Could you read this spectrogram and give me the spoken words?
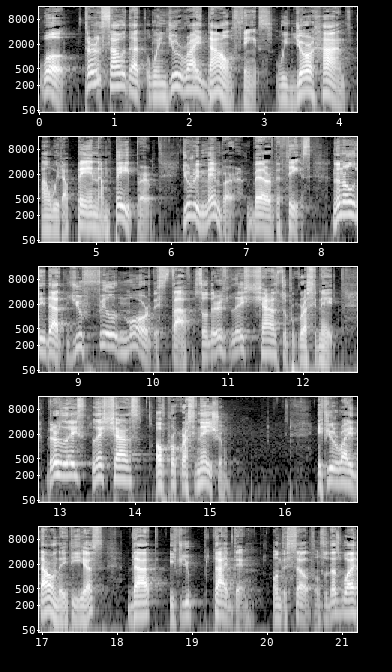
Well, turns out that when you write down things with your hand and with a pen and paper, you remember better the things. Not only that, you feel more the stuff, so there's less chance to procrastinate. There's less, less chance of procrastination if you write down the ideas that if you type them on the cell phone. So that's why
